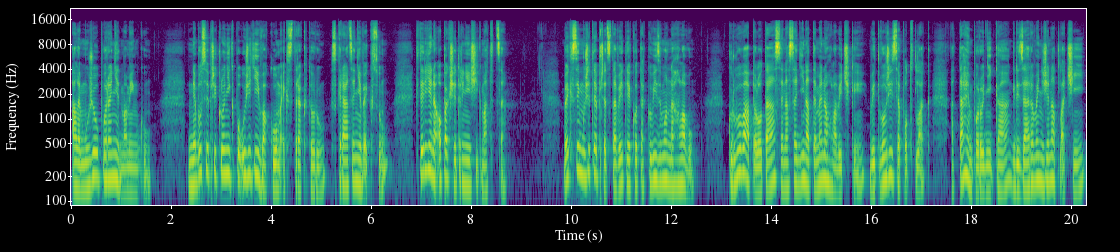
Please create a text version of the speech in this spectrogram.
ale můžou poranit maminku, nebo se přikloní k použití vakuum extraktoru, zkráceně VEXu, který je naopak šetrnější k matce. VEXy můžete představit jako takový zvon na hlavu – Kruhová pelota se nasadí na temeno hlavičky, vytvoří se podtlak a tahem porodníka, kdy zároveň žena tlačí,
